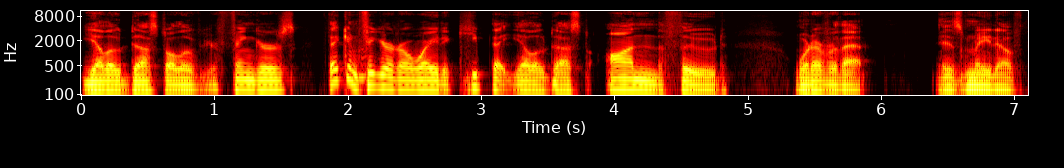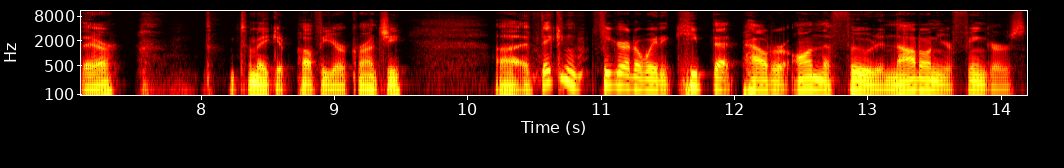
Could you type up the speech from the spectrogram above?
yellow dust all over your fingers. If they can figure out a way to keep that yellow dust on the food, whatever that is made of there, to make it puffy or crunchy. Uh, if they can figure out a way to keep that powder on the food and not on your fingers,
